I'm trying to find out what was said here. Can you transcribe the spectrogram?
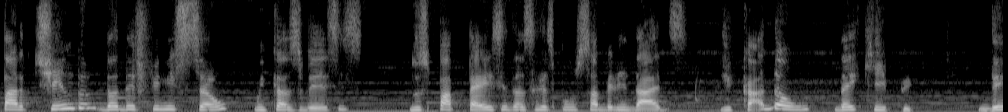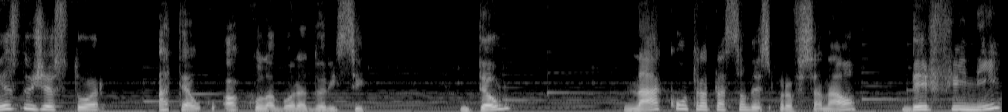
partindo da definição, muitas vezes, dos papéis e das responsabilidades de cada um da equipe, desde o gestor até o colaborador em si. Então, na contratação desse profissional, definir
